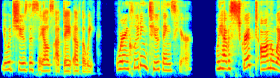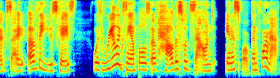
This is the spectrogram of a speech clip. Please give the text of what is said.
you would choose the sales update of the week. We're including two things here. We have a script on the website of the use case with real examples of how this would sound in a spoken format.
